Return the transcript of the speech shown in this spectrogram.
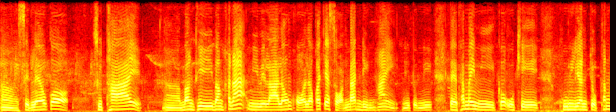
อ่าเสร็จแล้วก็สุดท้าย บางทีบางคณะมีเวลาร้องขอเราก็จะสอนบ้านดินให้ในตรงนี้ แต่ถ้าไม่มีก็โอเค คุณเรียนจบทั้ง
